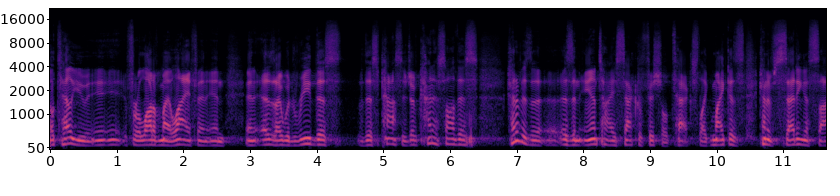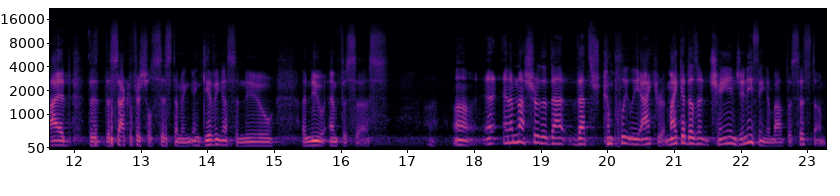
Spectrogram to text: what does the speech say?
I'll tell you, for a lot of my life, and, and, and as I would read this, this passage, I've kind of saw this kind of as, a, as an anti sacrificial text. Like Micah's kind of setting aside the, the sacrificial system and, and giving us a new, a new emphasis. Uh, and, and, I'm not sure that, that that's completely accurate. Micah doesn't change anything about the system.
